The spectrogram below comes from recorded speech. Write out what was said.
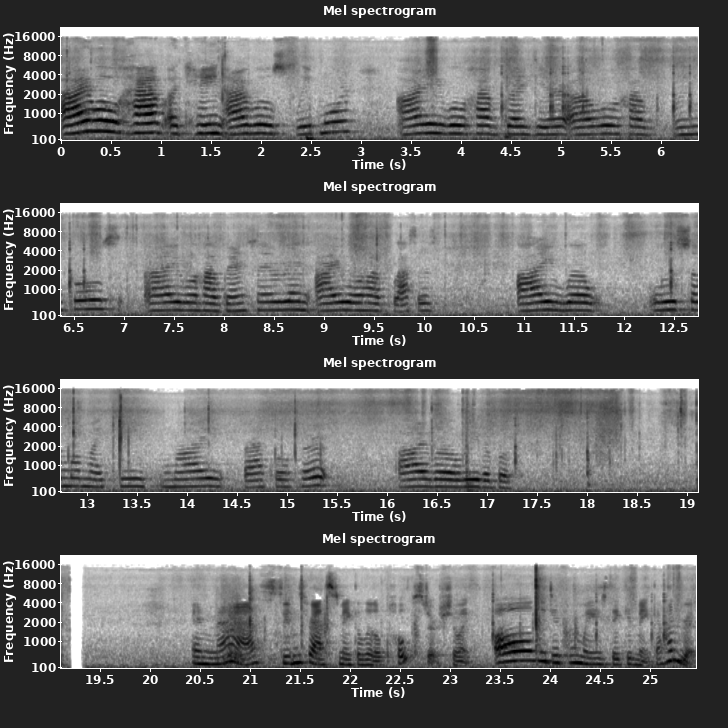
I will have a cane. I will sleep more. I will have gray hair. I will have wrinkles. I will have grandchildren. I will have glasses. I will lose some of my teeth. My back will hurt. I will read a book. In math, students were asked to make a little poster showing all the different ways they could make 100.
